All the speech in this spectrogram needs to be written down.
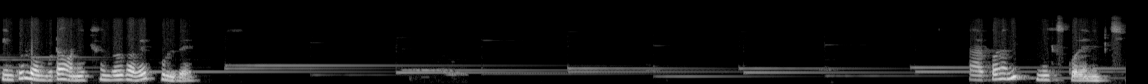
কিন্তু লম্বুটা অনেক সুন্দরভাবে ফুলবে। তারপর আমি মিক্স করে নিচ্ছি।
